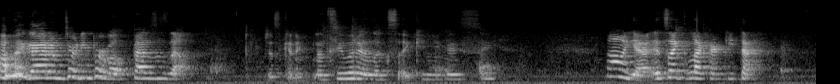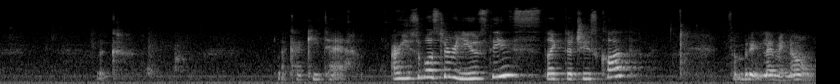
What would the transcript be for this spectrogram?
oh my god, I'm turning purple. Passes out. Just kidding. Let's see what it looks like. Can you guys see? Oh yeah, it's like la caquita. Look. La caquita. Are you supposed to reuse these? Like the cheesecloth? Somebody let me know.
